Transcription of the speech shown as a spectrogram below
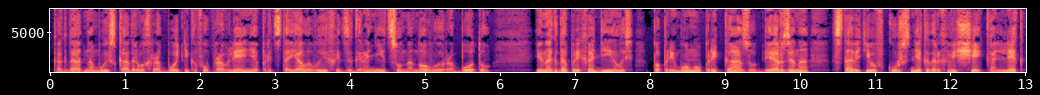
Когда одному из кадровых работников управления предстояло выехать за границу на новую работу, иногда приходилось по прямому приказу Берзина ставить его в курс некоторых вещей коллег,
